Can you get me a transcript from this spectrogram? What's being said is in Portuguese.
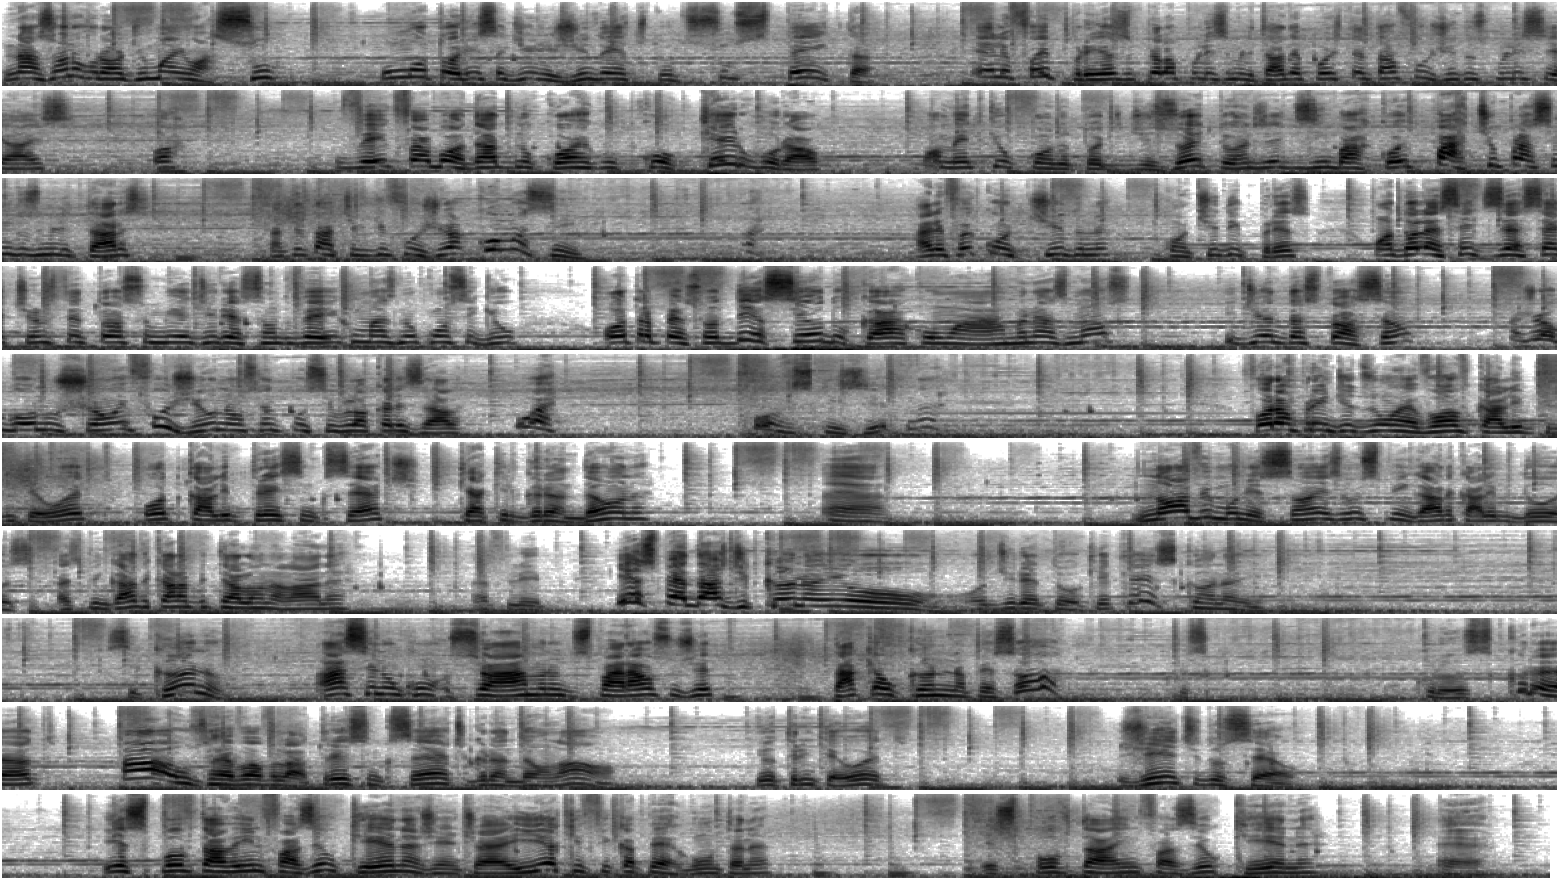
Na zona rural de Manhuaçu, um motorista dirigindo em atitude suspeita, ele foi preso pela Polícia Militar depois de tentar fugir dos policiais. Ó, o veículo foi abordado no córrego Coqueiro Rural, momento que o condutor de 18 anos ele desembarcou e partiu para cima dos militares na tentativa de fugir. Ah, como assim? Ah, Aí ele foi contido, né? Contido e preso. Um adolescente de 17 anos tentou assumir a direção do veículo, mas não conseguiu. Outra pessoa desceu do carro com uma arma nas mãos e, diante da situação, a jogou no chão e fugiu, não sendo possível localizá-la. Ué, povo esquisito, né? Foram apreendidos um revólver calibre 38, outro calibre 357, que é aquele grandão, né? É. Nove munições e uma espingarda calibre 12. A espingarda é aquela bitelona lá, né? É, Felipe? E esse pedaço de cano aí, ô, ô diretor? O que, que é esse cano aí? Esse cano? Ah, se, não, se a arma não disparar, o sujeito taca o cano na pessoa? Cruz, cruz credo. Ah, os revólver lá, 357, grandão lá, ó. E o 38. Gente do céu. E esse povo tava indo fazer o quê, né, gente? Aí é que fica a pergunta, né? Esse povo tá indo fazer o quê, né? É.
